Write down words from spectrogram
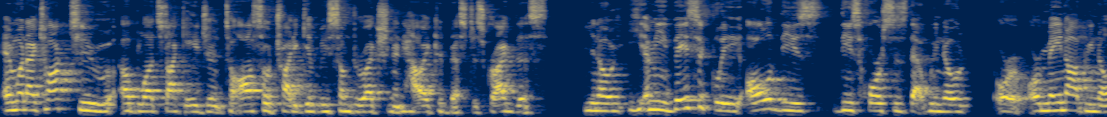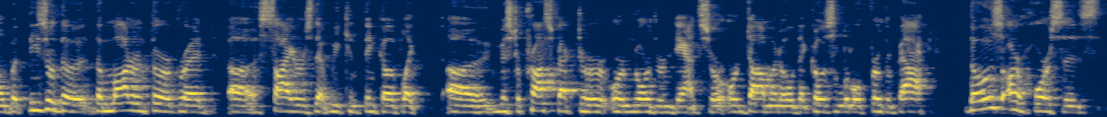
And when I talked to a bloodstock agent to also try to give me some direction in how I could best describe this, you know, he, I mean, basically all of these these horses that we know or or may not be known, but these are the the modern thoroughbred uh, sires that we can think of, like uh, Mr. Prospector or Northern Dancer or Domino, that goes a little further back. Those are horses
